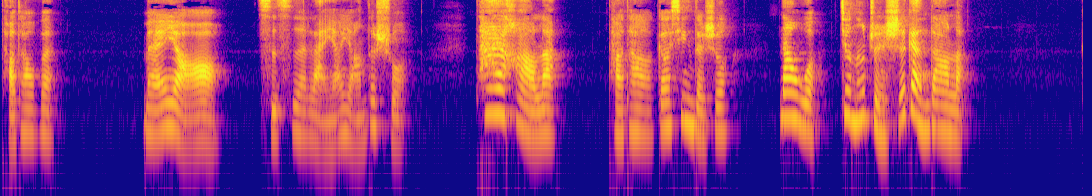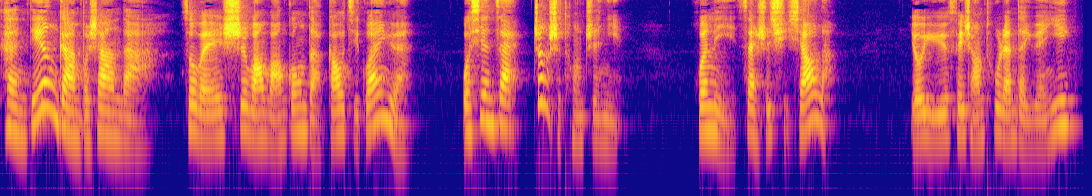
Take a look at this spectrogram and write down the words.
淘淘问。没有，慈慈懒洋洋地说。太好了，淘淘高兴地说。那我就能准时赶到了。肯定赶不上的。作为狮王王宫的高级官员，我现在正式通知你，婚礼暂时取消了。由于非常突然的原因，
